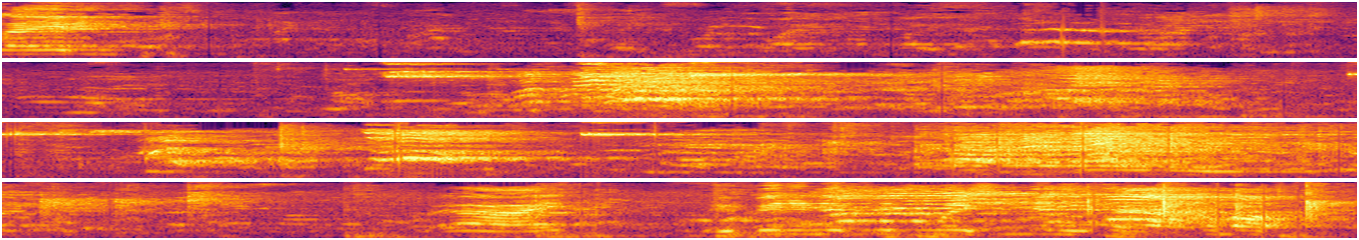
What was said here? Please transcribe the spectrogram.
lady. All right. We've been in this situation many times. Come on.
